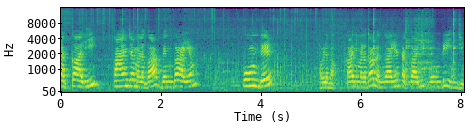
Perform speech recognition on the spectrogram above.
தக்காளி காஞ்ச மிளகா வெங்காயம் பூண்டு அவ்வளோதான் காஞ்ச மிளகா வெங்காயம் தக்காளி பூண்டு இஞ்சி.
